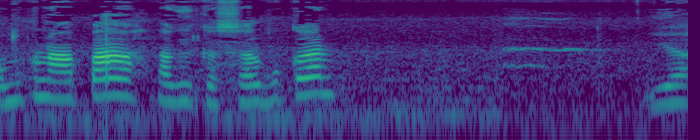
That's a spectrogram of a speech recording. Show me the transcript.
Kamu kenapa? Lagi kesel bukan? Iya.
